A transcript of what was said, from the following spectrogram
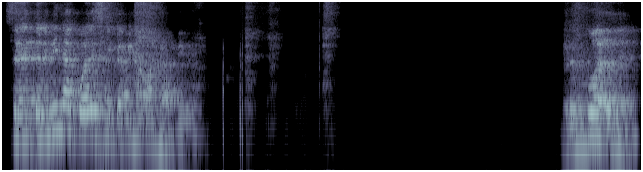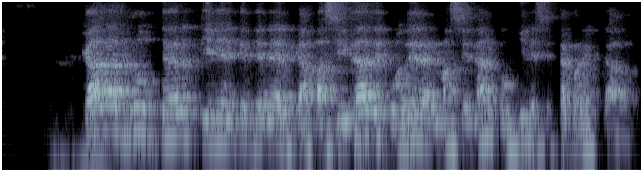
se determina cuál es el camino más rápido. Recuerden, cada router tiene que tener capacidad de poder almacenar con quienes está conectado.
